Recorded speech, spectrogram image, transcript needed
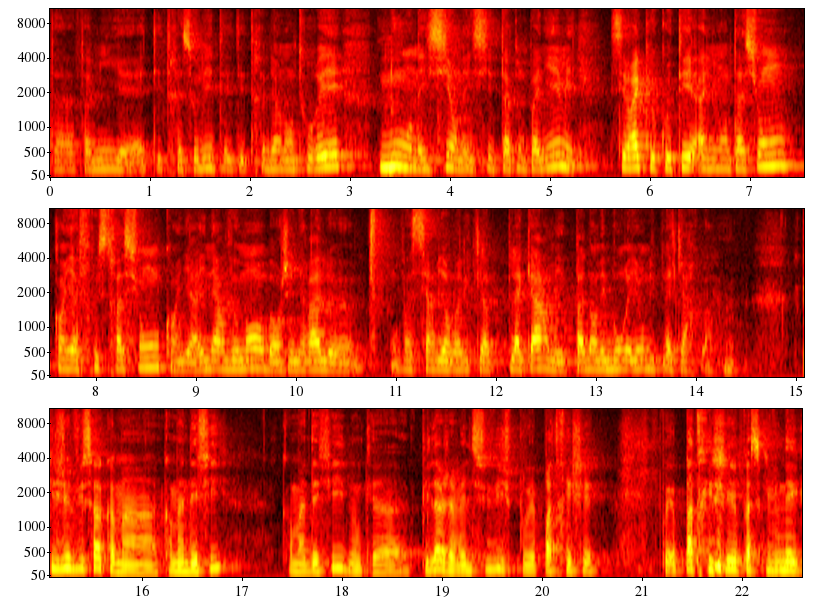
ta famille a été très solide, tu as été très bien entouré. Nous, mm. on est ici, on a essayé de t'accompagner, mais c'est vrai que le côté alimentation, quand il y a frustration, quand il y a énervement, en général, euh, on va se servir dans les placards, mais pas dans les bons rayons du placard. Quoi. Puis j'ai vu ça comme un, comme un défi. Comme un défi. Donc, euh, puis là, j'avais le suivi, je ne pouvais pas tricher pouvait pas tricher parce qu'il venait avec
